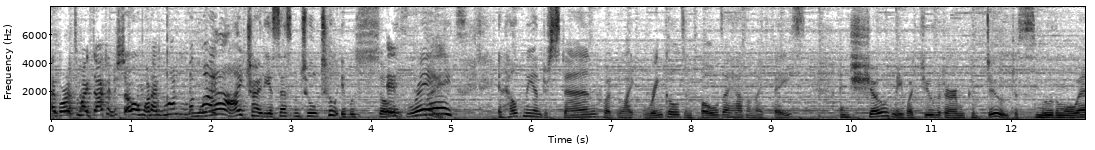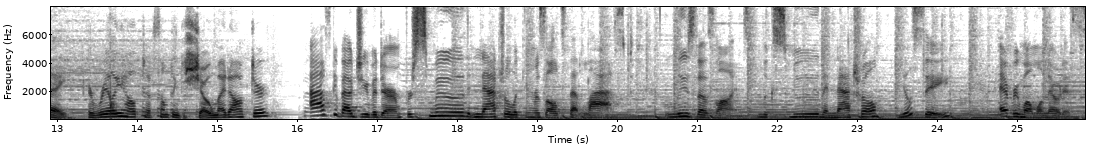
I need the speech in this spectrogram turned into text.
I brought it to my doctor to show him what I want to look yeah, like. I tried the assessment tool too. It was so It's great. great. It helped me understand what like wrinkles and folds I have on my face and showed me what Juvederm could do to smooth them away. It really helped to have something to show my doctor. Ask about Juvederm for smooth, natural looking results that last. Lose those lines, look smooth and natural. You'll see. Everyone will notice,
